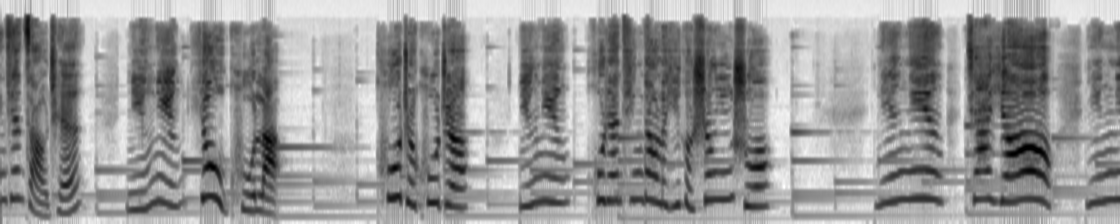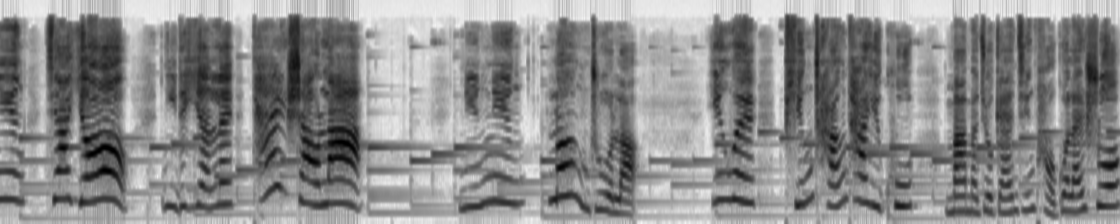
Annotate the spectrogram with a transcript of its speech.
今天早晨，宁宁又哭了。哭着哭着，宁宁忽然听到了一个声音说：“宁宁，加油！宁宁，加油！你的眼泪太少啦！”宁宁愣住了，因为平常她一哭，妈妈就赶紧跑过来说：“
